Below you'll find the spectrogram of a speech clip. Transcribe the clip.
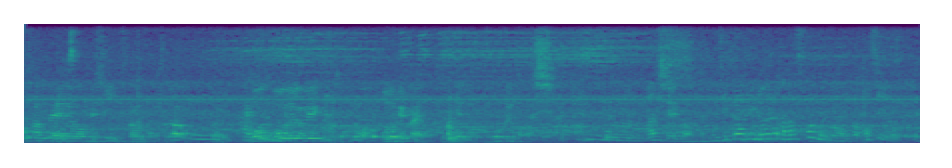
の三千円を飯に使うんだったら、ゴゴールデンウィークのところは、ボドゲ会の関係の送りとかし。うん、なんていうか、身近でいろいろ話すことも楽しいので。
